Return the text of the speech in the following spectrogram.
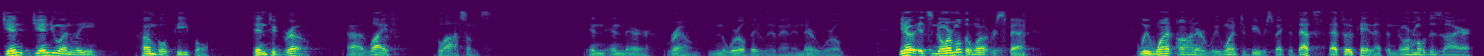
Gen, genuinely humble people tend to grow. Uh, life blossoms in, in their realm, in the world they live in, in their world. You know, it's normal to want respect. We want honor. We want to be respected. That's, that's okay. That's a normal desire.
